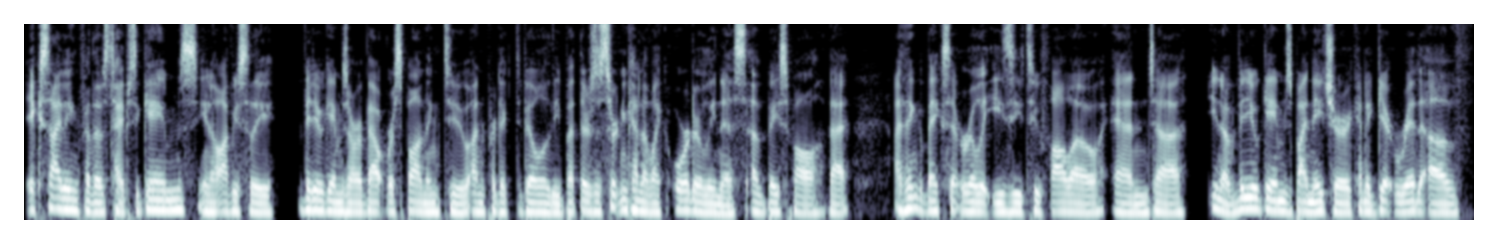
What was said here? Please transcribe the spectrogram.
exciting for those types of games. You know, obviously, video games are about responding to unpredictability, but there's a certain kind of like orderliness of baseball that I think makes it really easy to follow. And, uh, you know, video games by nature kind of get rid of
